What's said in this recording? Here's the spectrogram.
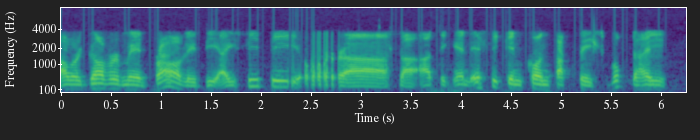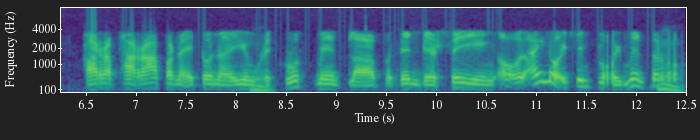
our government, probably the ICT or uh, sa ating NSC can contact Facebook dahil harap-harapan na ito na yung recruitment lab, but then they're saying, oh, I know it's employment, pero Hmm.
